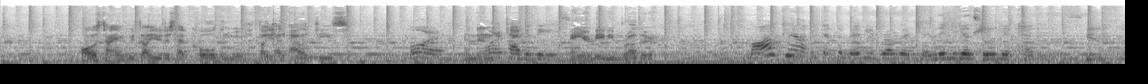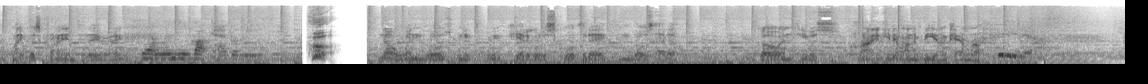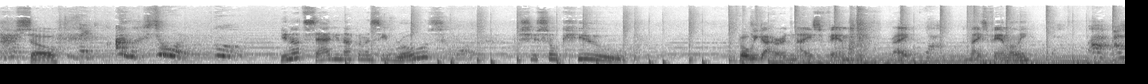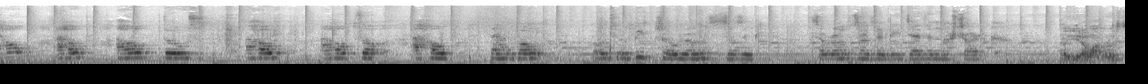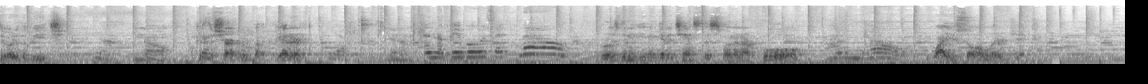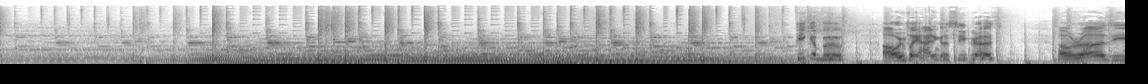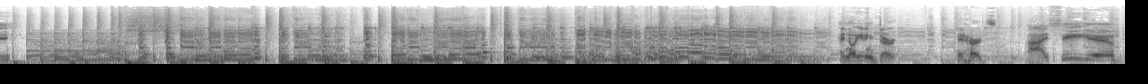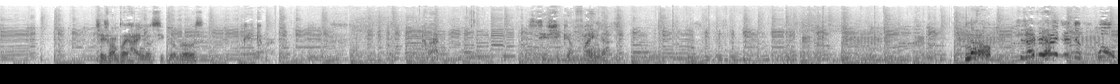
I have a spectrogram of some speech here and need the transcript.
All those times we thought you just had cold and we thought you had allergies. Or, And then, or cavities. and your baby brother. Mom can't get the baby brother candy because he'll get cavities. Yeah. Mike was crying today, right? Yeah, when he got cavities. No, when Rose, when he, when he had to go to school today, and Rose had to go, and he was crying. He didn't want to be on camera. yeah. So, He's like, I'm a sword. Ooh. you're not sad you're not gonna see Rose? She's so cute. But we got her a nice family, right? Yeah. A nice family? Yeah. I, I hope, I hope, I hope those, I hope, I hope so, I hope them go, go to the beach so Rose doesn't, be, so Rose doesn't be dead in the shark. Oh, you don't want Rose to go to the beach? No. No. Because the shark would get her? Yeah. Yeah. And the people would say, no. Rose didn't even get a chance to swim in our pool. I know. Why are you so allergic? Peekaboo! Oh, we play hide and go seek, Rose? Oh, Rosie! No eating dirt. It hurts. I see you. Chase, wanna play hide and go with Rose? Okay, come on. Come on. Let's see if she can find us. No! She's right behind you! Whoa!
